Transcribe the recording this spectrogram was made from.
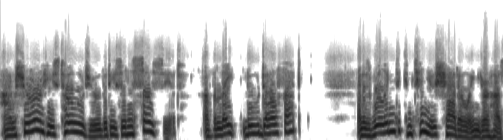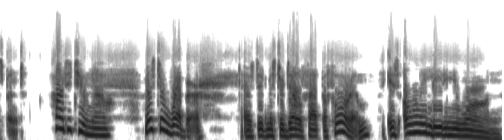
I'm sure he's told you that he's an associate of the late Lou Delphat and is willing to continue shadowing your husband. How did you know? Mr. Weber, as did Mr. Delphat before him, is only leading you on.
